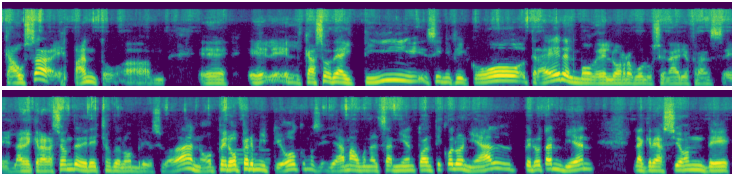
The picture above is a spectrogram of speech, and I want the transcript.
causa espanto. Ah, eh, el, caso de Haití significó traer el modelo revolucionario francés, la Declaración de Derechos del Hombre y el Ciudadano, pero permitió, como se llama, un alzamiento anticolonial, pero también la creación de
